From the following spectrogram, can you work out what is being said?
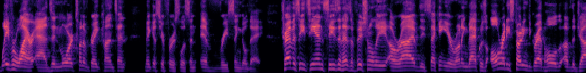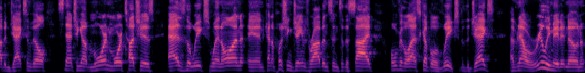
waiver wire adds, and more. Ton of great content. Make us your first listen every single day. Travis Etienne season has officially arrived. The second year running back was already starting to grab hold of the job in Jacksonville, snatching up more and more touches as the weeks went on and kind of pushing James Robinson to the side over the last couple of weeks. But the Jags have now really made it known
